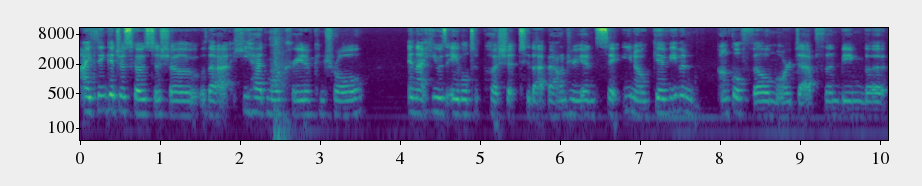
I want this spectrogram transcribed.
I think it just goes to show that he had more creative control and that he was able to push it to that boundary and say, you know, give even Uncle Phil more depth than being the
